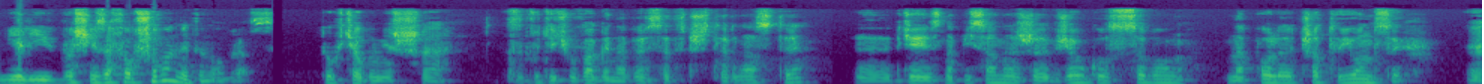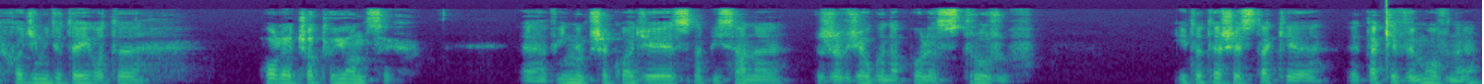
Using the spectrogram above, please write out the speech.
mieli właśnie zafałszowany ten obraz. Tu chciałbym jeszcze zwrócić uwagę na werset 14. e, gdzie jest napisane, że wziął go z sobą na pole czatujących. Chodzi mi tutaj o te pole czatujących. W innym przekładzie jest napisane, że wziął go na pole stróżów. I to też jest takie, takie wymowne.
